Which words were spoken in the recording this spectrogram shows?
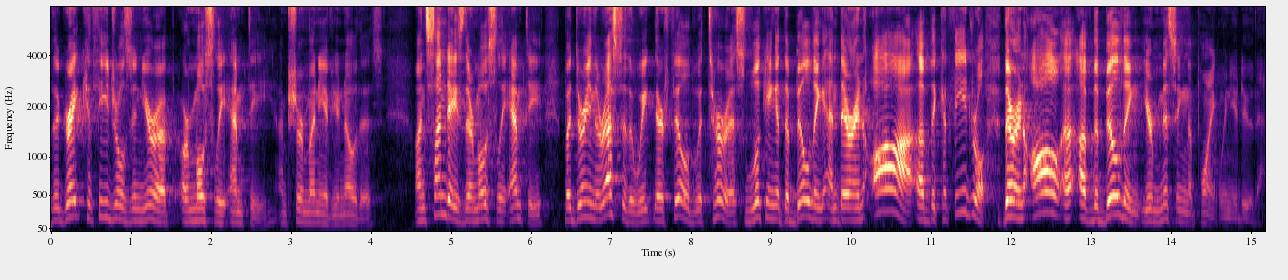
the great cathedrals in Europe are mostly empty. I'm sure many of you know this. On Sundays, they're mostly empty, but during the rest of the week, they're filled with tourists looking at the building and they're in awe of the cathedral. They're in awe of the building. You're missing the point when you do that.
